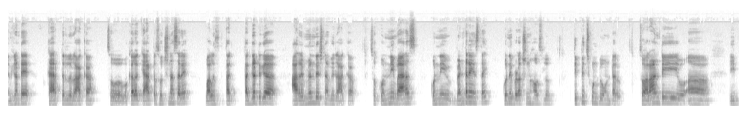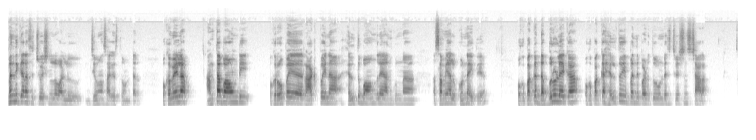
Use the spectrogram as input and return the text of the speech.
ఎందుకంటే క్యారెక్టర్లు రాక సో ఒకవేళ క్యారెక్టర్స్ వచ్చినా సరే వాళ్ళకి తగ్ తగ్గట్టుగా ఆ రెమ్యునరేషన్ అవి రాక సో కొన్ని బ్యానర్స్ కొన్ని వెంటనే ఇస్తాయి కొన్ని ప్రొడక్షన్ హౌస్లు తిప్పించుకుంటూ ఉంటారు. సో అలాంటి ఇబ్బందికర సిచ్యువేషన్లో వాళ్ళు జీవనం సాగిస్తూ ఉంటారు. ఒకవేళ అంతా బాగుండి ఒక రూపాయి రాకపోయినా హెల్త్ బాగుందిలే అనుకున్న సమయాలు కొన్ని అయితే ఒక పక్క డబ్బులు లేక ఒక పక్క హెల్త్ ఇబ్బంది పడుతూ ఉండే సిచ్యువేషన్స్ చాలా.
